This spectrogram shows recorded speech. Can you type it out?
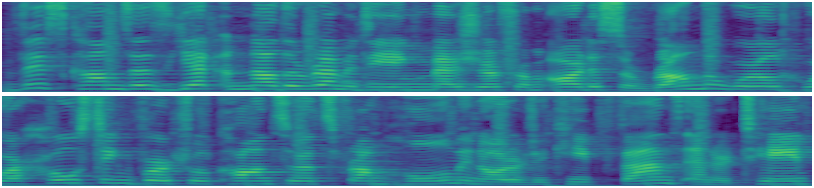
This comes as yet another remedying measure from artists around the world who are hosting virtual concerts from home in order to keep fans entertained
